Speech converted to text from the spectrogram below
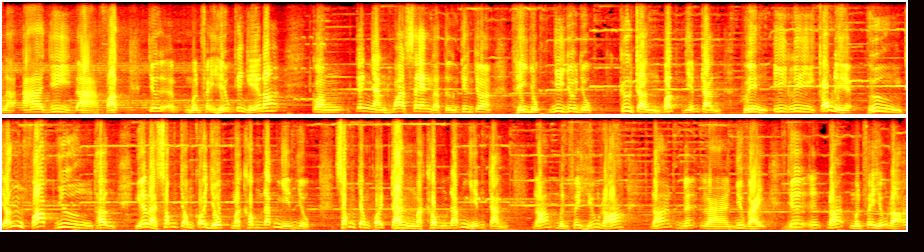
là a di đà phật. Chứ ờ, mình phải hiểu cái nghĩa đó. Còn cái nhành hoa sen là tượng trưng cho thị dục nhi vô dục, cư trần, bất nhiễm trần, huyền y ly cấu địa, hương chấn pháp dương thần. Nghĩa là sống trong cõi dục mà không đắm nhiễm dục, sống trong cõi trần mà không đắm nhiễm trần. Đó, mình phải hiểu rõ đó là như vậy. Chứ đó mình phải hiểu rõ.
